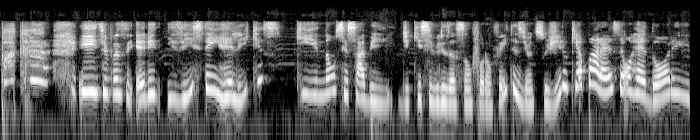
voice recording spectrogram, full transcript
pra cara. E, tipo assim, ele existem relíquias que não se sabe de que civilização foram feitas, de onde surgiram, que aparecem ao redor e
